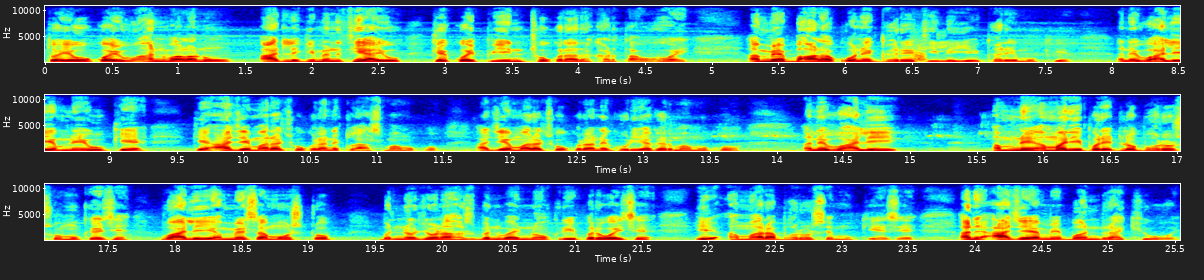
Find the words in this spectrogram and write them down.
તો એવું કોઈ વાહનવાળાનું આજ લગીમાં નથી આવ્યું કે કોઈ પીન છોકરા રખડતા હોય. અમે બાળકોને ઘરેથી લઈએ, ઘરે મૂકીએ. અને વાલી અમને એવું કહે કે આજે મારા છોકરાને ક્લાસમાં મૂકો, આજે અમારા છોકરાને ઘોડિયાઘરમાં મૂકો. અને વાલી અમને અમારી પર એટલો ભરોસો મૂકે છે. વાલી હંમેશા મોસ્ટ ઓફ બંને જણા હસબન્ડ વાઈફ નોકરી પર હોય છે. એ અમારા ભરોસે મૂકીએ છીએ અને આજે અમે બંધ રાખ્યું હોય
